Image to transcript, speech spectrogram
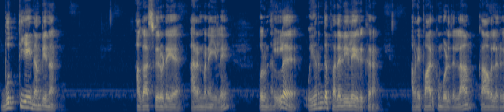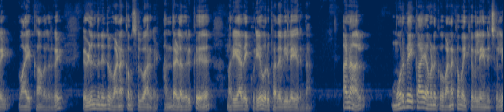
புத்தியை நம்பினான். அகாஸ்வருடைய அரண்மனையிலே ஒரு நல்ல உயர்ந்த பதவியிலே இருக்கிறான். அவனை பார்க்கும் பொழுதெல்லாம் காவலர்கள் வாயிற்காவலர்கள் எழுந்து நின்று வணக்கம் சொல்வார்கள். அந்த அளவிற்கு மரியாதைக்குரிய ஒரு பதவியிலே இருந்தான். ஆனால் முருதைக்காய் அவனுக்கு வணக்கம் வைக்கவில்லை என்று சொல்லி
